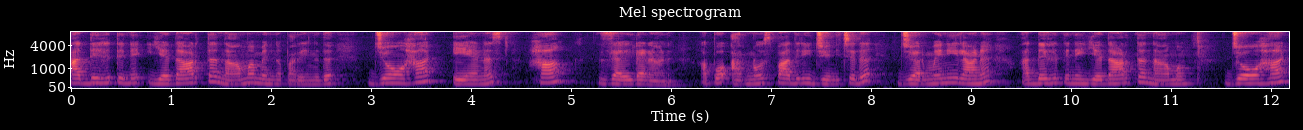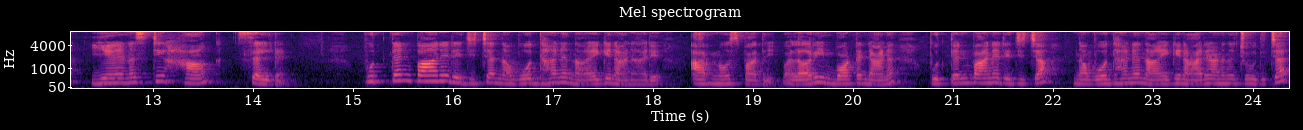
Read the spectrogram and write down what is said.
അദ്ദേഹത്തിന്റെ യഥാർത്ഥ നാമം എന്ന് പറയുന്നത് ജോഹാൻ ഏണസ്റ്റ് ഹാ സെൽഡൻ ആണ്. അപ്പോൾ അർണോസ് പാതിരി ജനിച്ചത് ജർമ്മനിയിലാണ്. അദ്ദേഹത്തിന്റെ യഥാർത്ഥ നാമം ജോഹാൻ ഏണസ്റ്റ് ഹാങ് സെൽഡൻ. പുത്തൻപാന രചിച്ച നവോത്ഥാന നായകനാണ് ആര്? അർണോസ് പാദ്രി. വളരെ ഇമ്പോർട്ടന്റ് ആണ്. പുത്തൻപാന രചിച്ച നവോത്ഥാന നായകൻ ആരാണെന്ന് ചോദിച്ചാൽ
